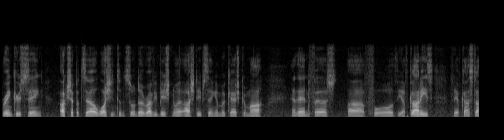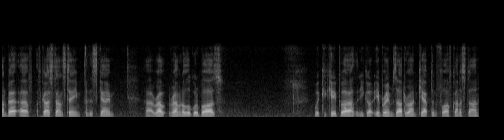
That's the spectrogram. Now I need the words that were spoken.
Rinku Singh, Akshay Patel, Washington Sundar, Ravi Bishnoi, Arshdeep Singh, and Mukesh Kumar. And then for uh, for the Afghanis, for the Afghanistan uh, Afghanistan's team for this game, uh, Rahmanullah Gurbaz, wicketkeeper. Then you got Ibrahim Zadran, captain for Afghanistan.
